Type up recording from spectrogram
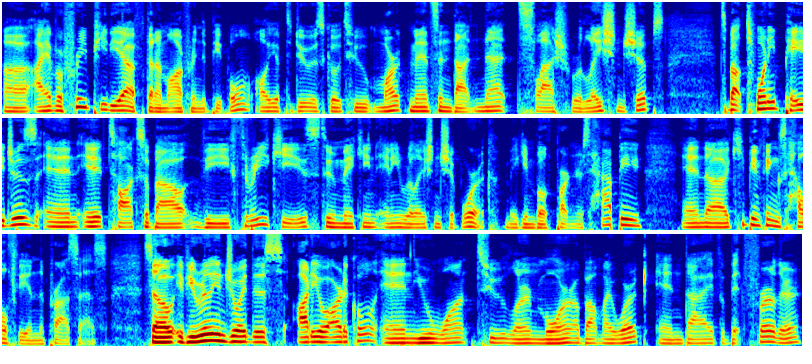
uh, I have a free PDF that I'm offering to people. All you have to do is go to markmanson.net slash relationships. It's about 20 pages and it talks about the three keys to making any relationship work, making both partners happy and uh, keeping things healthy in the process. So if you really enjoyed this audio article and you want to learn more about my work and dive a bit further,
